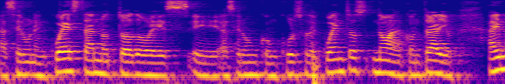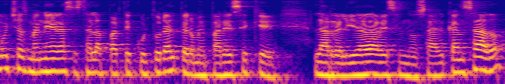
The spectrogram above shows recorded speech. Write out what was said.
hacer una encuesta, no todo es eh, hacer un concurso de cuentos, no, al contrario, hay muchas maneras, está la parte cultural, pero me parece que la realidad a veces nos ha alcanzado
